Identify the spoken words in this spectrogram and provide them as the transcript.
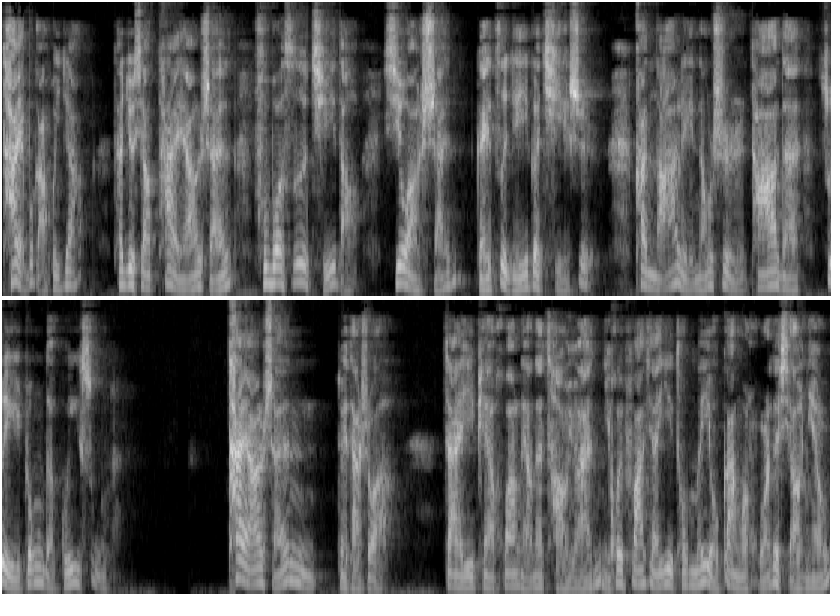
他也不敢回家，他就向太阳神福波斯祈祷，希望神给自己一个启示，看哪里能是他的最终的归宿呢？太阳神对他说：“在一片荒凉的草原，你会发现一头没有干过活的小牛。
